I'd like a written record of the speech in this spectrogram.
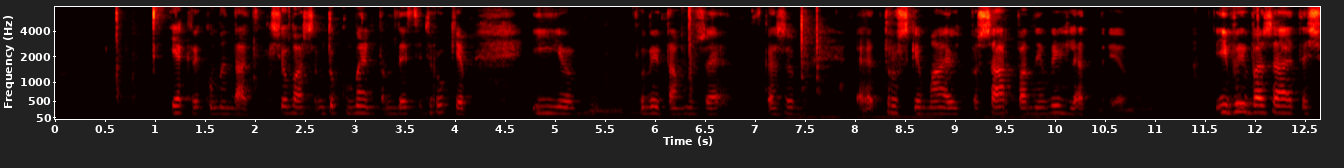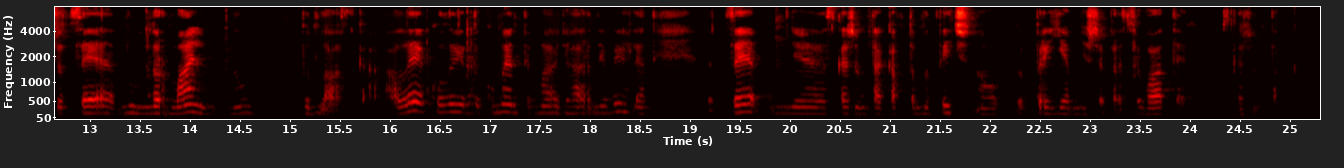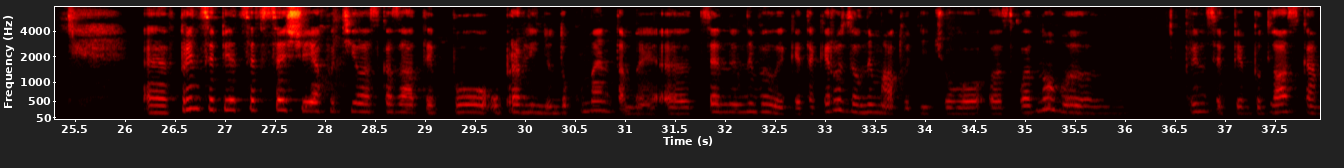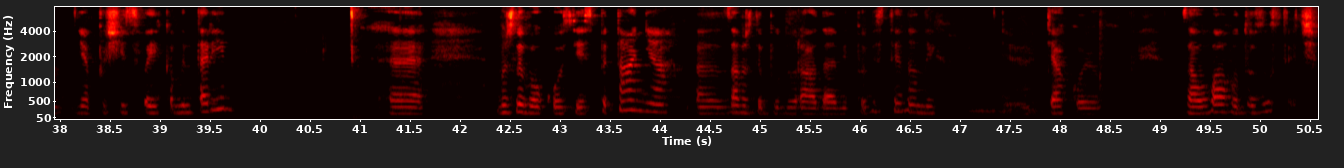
як рекомендація. Якщо вашим документам 10 років і вони там вже, скажімо, трошки мають пошарпаний вигляд, і ви вважаєте, що це ну, нормально, ну, будь ласка. Але коли документи мають гарний вигляд, це, е, скажімо так, автоматично приємніше працювати, скажімо так. Е, В принципі, це все, що я хотіла сказати по управлінню документами. Е, Це невеликий такий розділ, нема тут нічого складного. В принципі, будь ласка, пишіть свої коментарі. Е, Можливо, у когось є питання. Е, Завжди буду рада відповісти на них. Е, Дякую за увагу. До зустрічі!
